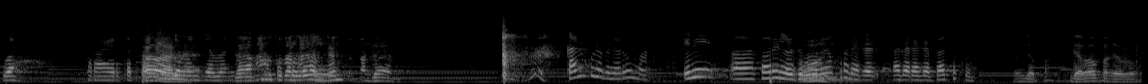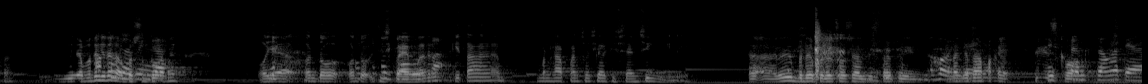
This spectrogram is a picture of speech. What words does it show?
Wah, terakhir ketemu Ah, lah. zaman zaman Enggak kan tetanggaan kan? Tetanggaan. Kan aku udah pindah rumah. Ini eh, sorry loh sebelumnya Oh, aku rada rada rada batuk loh. Enggak apa, enggak apa, enggak apa-apa. Yang penting kita nggak udah bersentuhan. Oh ya, untuk untuk disclaimer, kita menerapkan social distancing ini. Heeh, ini benar-benar social distancing. Oh, Karena iya, kita iya. pakai. Distance banget ya.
